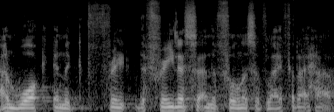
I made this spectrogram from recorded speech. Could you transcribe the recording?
and walk in the, free, the freeness and the fullness of life that I have.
